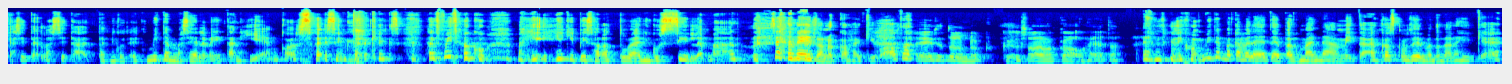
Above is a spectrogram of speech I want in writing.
käsitellä sitä, että, että, että, että miten mä selviin tämän hien kanssa esimerkiksi. että mitä kun mä hikipisarat tulee niin kuin silmään. Sehän ei tunnu kauhean kivalta. Ei se tunnu, kyllä se on aivan kauheata. niin kuin, miten mä kävelen eteenpäin, kun mä en näe mitään, koska mun silmät on tänne hikeä.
